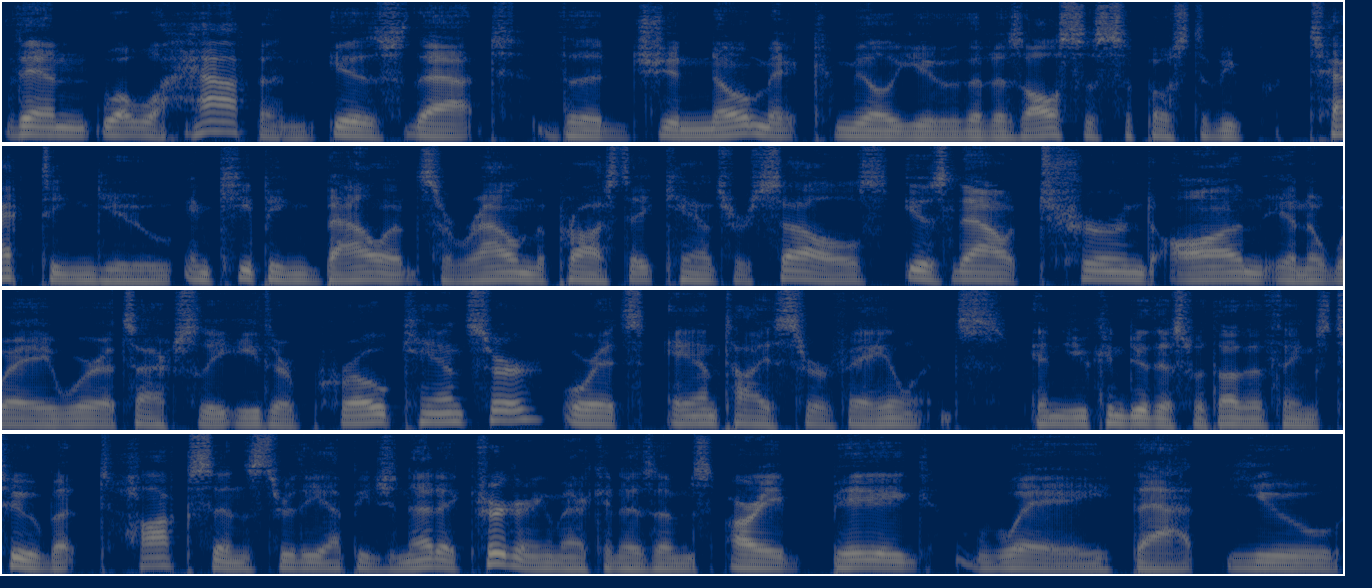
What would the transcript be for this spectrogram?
then what will happen is that the genomic milieu that is also supposed to be protecting you and keeping balance around the prostate cancer cells is now turned on in a way where it's actually either pro cancer or it's anti surveillance. And you can do this with other things too, but toxins through the epigenetic triggering mechanisms are a big way that you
